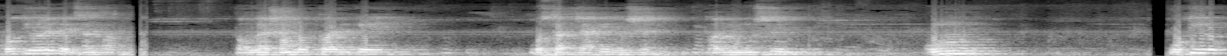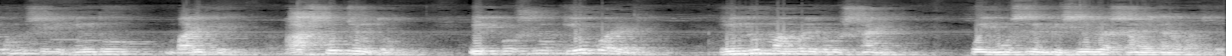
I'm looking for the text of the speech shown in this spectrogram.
ক্ষতি হলে পেনশন পাবেন। তবলায় সংগত করেন কে? ওস্তাদ জাকির হোসেন ধর্ম মুসলিম। কোন অতিরক্ষণশীল হিন্দু বাড়িতে আজ পর্যন্ত এই প্রশ্ন কেউ করেনি হিন্দুর মাঙ্গলিক অনুষ্ঠানে ওই মুসলিম বিসমিল্লার সময় কেন বাঁচবে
